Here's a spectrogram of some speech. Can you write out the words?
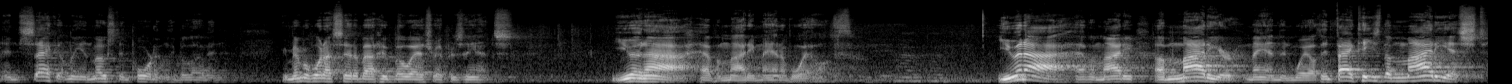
and secondly, and most importantly, beloved, remember what I said about who Boaz represents? You and I have a mighty man of wealth. You and I have a mighty, a mightier man than wealth. In fact, he's the mightiest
